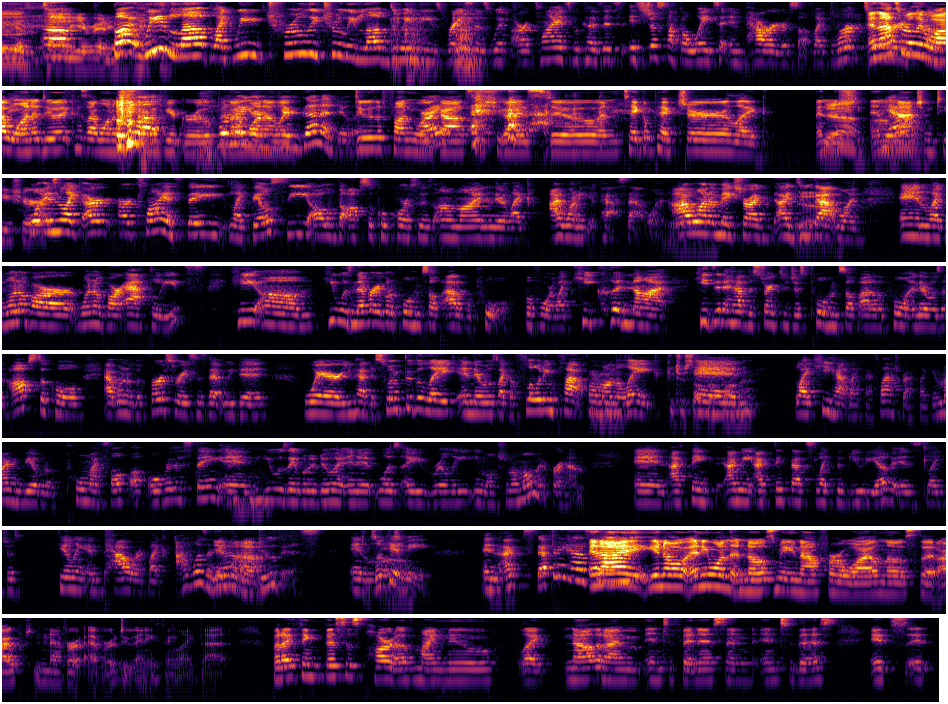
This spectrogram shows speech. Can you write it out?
you got some time Um, to get ready. But we love, like, we truly, truly love doing these races with our clients because it's it's just like a way to empower yourself, like work. And that's really why I want to do it because I want to be part of your group Well, and no, I want to like do do the fun Right? workouts that you guys do and take a picture like and, the Yeah. sh- and Yeah. matching t-shirts. Well, and like our, our clients, they like they'll see all of the obstacle courses online, and they're like, I want to get past that one. I want to make sure I, I do Yeah. that one. And like one of our one of our athletes, he um he was never able to pull himself out of a pool before. Like he could not. He didn't have the strength to just pull himself out of the pool. And there was an obstacle at one of the first races that we did where you had to swim through the lake, and there was like a floating platform on the lake Get yourself up on it. Like he had like that flashback. Like am i gonna be able to pull myself up over this thing? And Mhm. he was able to do it and it was a really emotional moment for him. And i think i mean i think that's like the beauty of it is like just feeling empowered. Like i wasn't able to do this. And That's look at me. And I, stephanie has And some- I, you know, anyone that knows me now for a while knows that I would never ever do anything like that. But I think this is part of my new like now that I'm into fitness and into this, it's it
